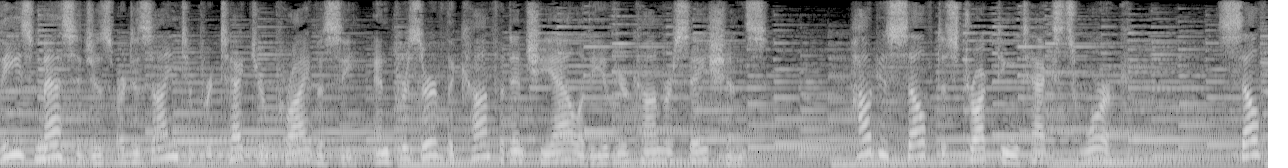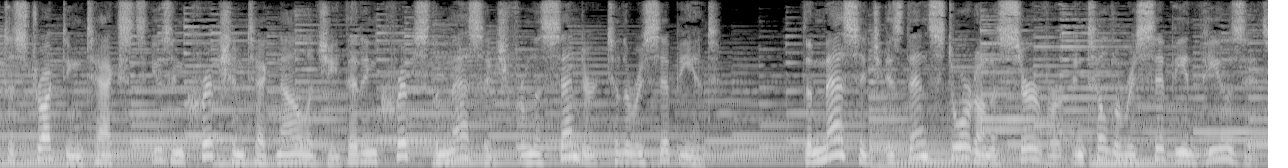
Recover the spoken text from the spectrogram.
These messages are designed to protect your privacy and preserve the confidentiality of your conversations. How do self destructing texts work? Self destructing texts use encryption technology that encrypts the message from the sender to the recipient. The message is then stored on a server until the recipient views it.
